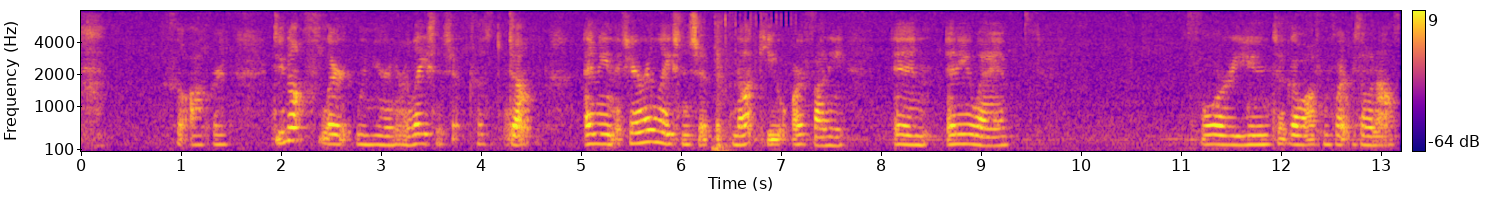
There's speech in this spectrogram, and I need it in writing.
so awkward. Do not flirt when you're in a relationship. Just don't. I mean, if you're in a relationship that's not cute or funny in any way for you to go off and flirt with someone else,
